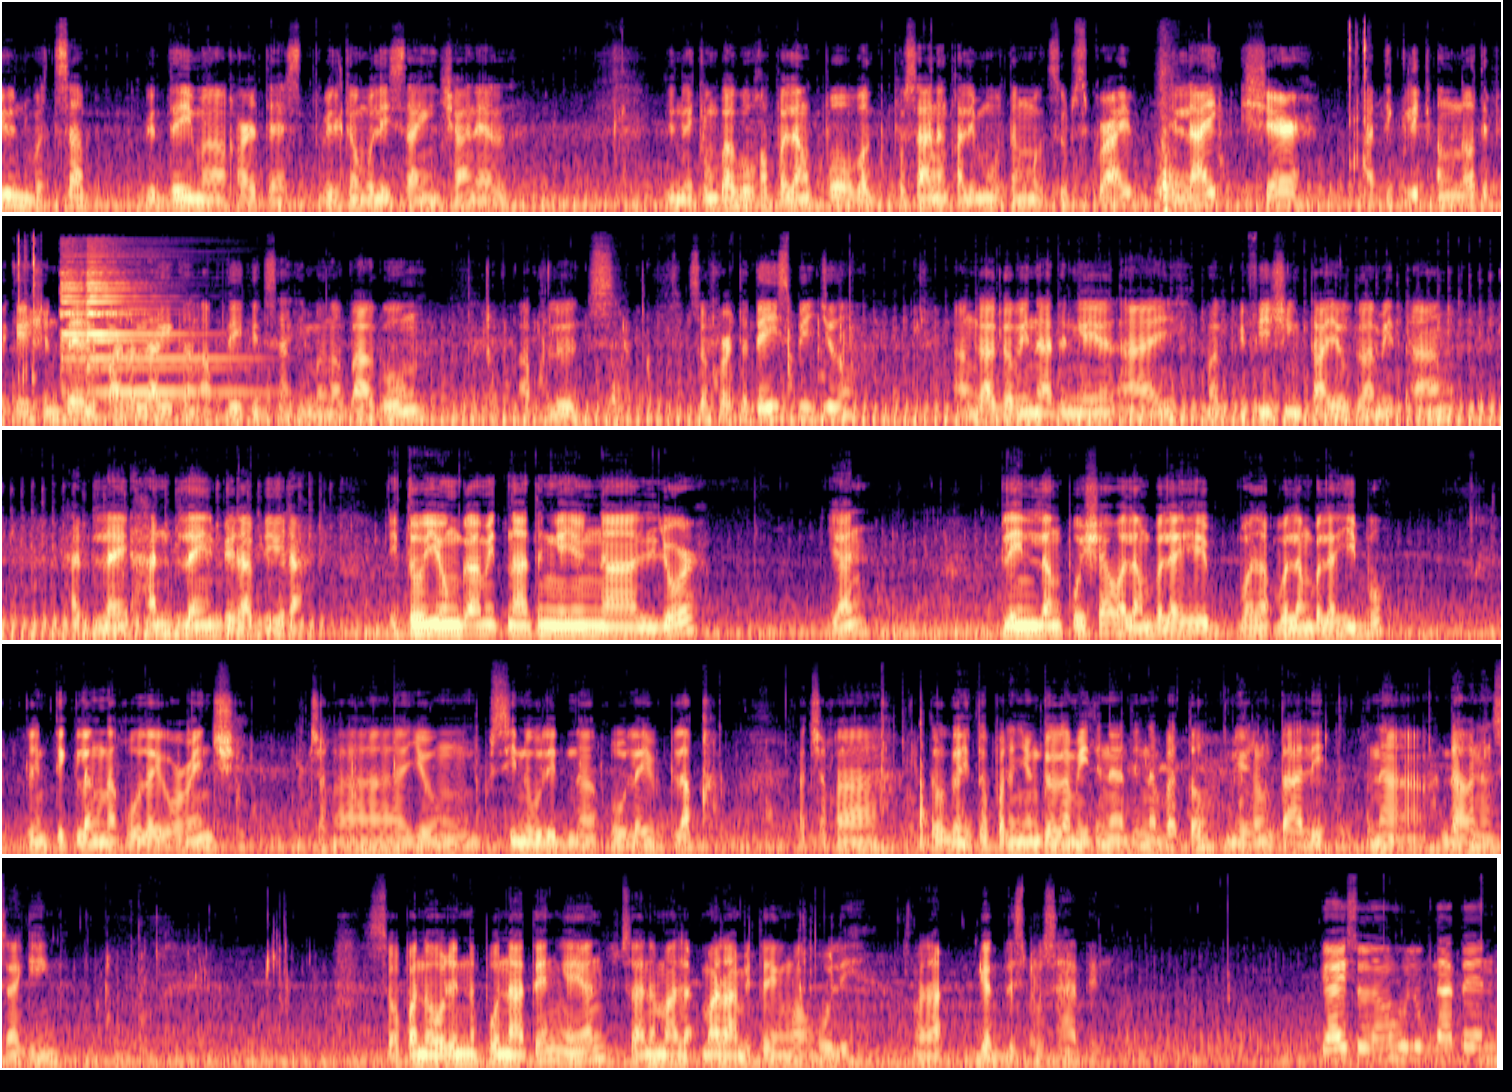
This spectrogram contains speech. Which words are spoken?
Yun, what's up? Good day mga Cartest. Welcome ulit sa aking channel. Yun ay kung bago ka pa lang po, wag po sanang kalimutang mag-subscribe, i-like, i-share, at i-click ang notification bell para lagi kang updated sa aking mga bagong uploads. So for today's video, ang gagawin natin ngayon ay mag-fishing tayo gamit ang handline, handline bira-bira. Ito yung gamit natin ngayon na lure. Yan. Plain lang po siya, walang balahib, walang, walang balahibo rintik lang na kulay orange at saka yung sinulid na kulay black. At saka ito ganito pa rin yung gagamitin natin na bato. Mayroong tali na dahon ng saging. So panoorin na po natin ngayon. Sana marami tayong mahuli. God bless po sa atin. Guys unang hulog natin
